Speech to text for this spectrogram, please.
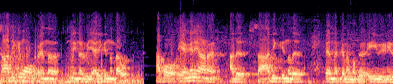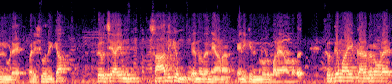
സാധിക്കുമോ എന്ന് നിങ്ങൾ വിചാരിക്കുന്നുണ്ടാവും. അപ്പോ എങ്ങനെയാണ് അത് സാധിക്കുന്നത് എന്നൊക്കെ നമുക്ക് ഈ വീഡിയോയിലൂടെ പരിശോധിക്കാം. തീർച്ചയായും സാധിക്കും എന്ന് തന്നെയാണ് എനിക്ക് നിങ്ങളോട് പറയാനുള്ളത്. കൃത്യമായി കരുതലോടെ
